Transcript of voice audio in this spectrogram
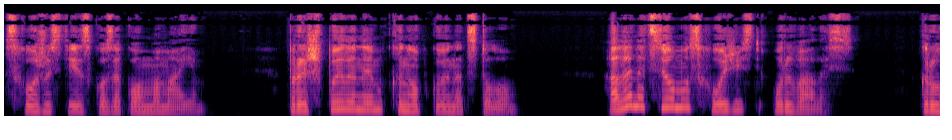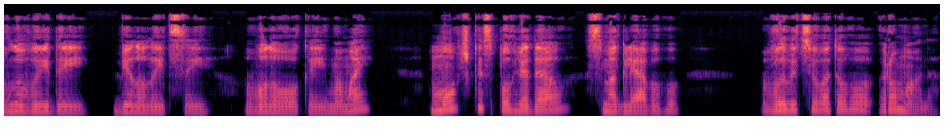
схожості з козаком Мамаєм, пришпиленим кнопкою над столом. Але на цьому схожість уривалась. Кругловидий, білолиций, волоокий Мамай мовчки споглядав смаглявого, вилицюватого романа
